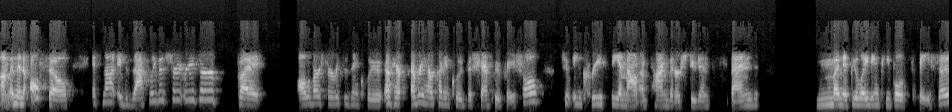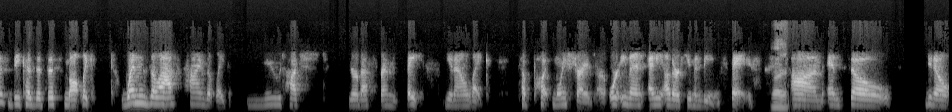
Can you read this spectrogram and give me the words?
Um, and then also, it's not exactly the straight razor, but all of our services include every haircut includes a shampoo facial to increase the amount of time that our students spend manipulating people's faces because it's a small like when's the last time that like you touched your best friend's face you know like to put moisturizer or even any other human being's face right um and so you know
